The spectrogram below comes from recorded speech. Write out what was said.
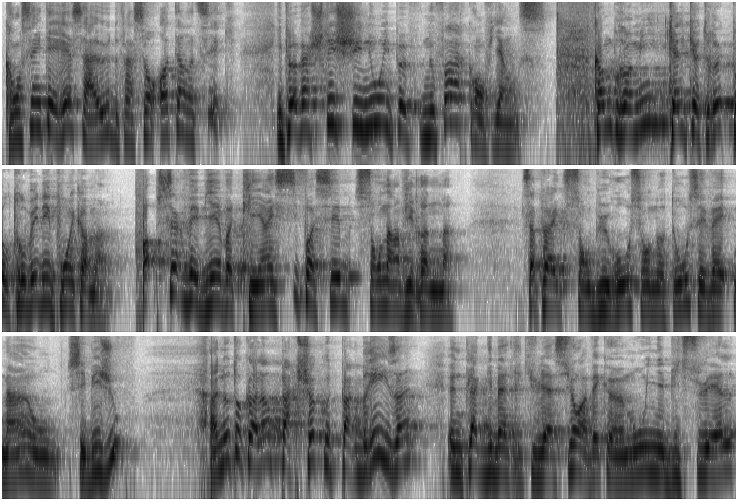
qu'on s'intéresse à eux de façon authentique. Ils peuvent acheter chez nous, ils peuvent nous faire confiance. Comme promis, quelques trucs pour trouver des points communs. Observez bien votre client et si possible son environnement. Ça peut être son bureau, son auto, ses vêtements ou ses bijoux. Un autocollant de pare-choc ou de pare-brise, hein? une plaque d'immatriculation avec un mot inhabituel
